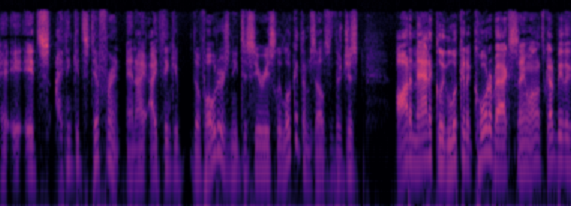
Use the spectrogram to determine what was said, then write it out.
It's, I think it's different, and I, I think the voters need to seriously look at themselves. They're just automatically looking at quarterbacks, saying, "Well, it's got to be the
